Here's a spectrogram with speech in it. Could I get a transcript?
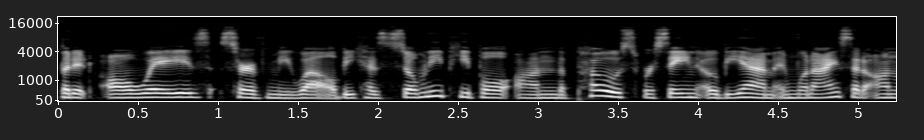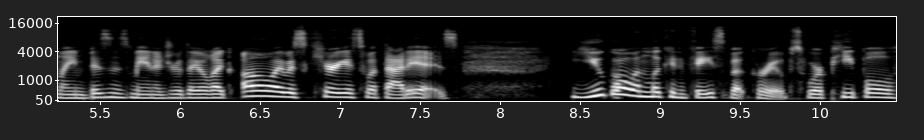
but it always served me well because so many people on the post were saying OBM. And when I said online business manager, they were like, oh, I was curious what that is. You go and look in Facebook groups where people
